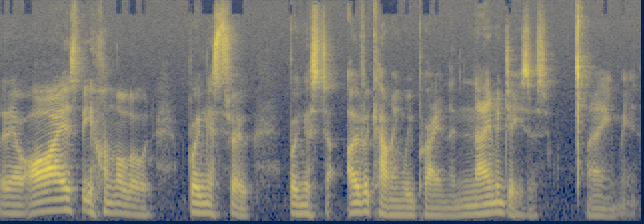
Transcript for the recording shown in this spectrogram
Let our eyes be on the Lord. Bring us through. Bring us to overcoming, we pray, in the name of Jesus. Amen.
